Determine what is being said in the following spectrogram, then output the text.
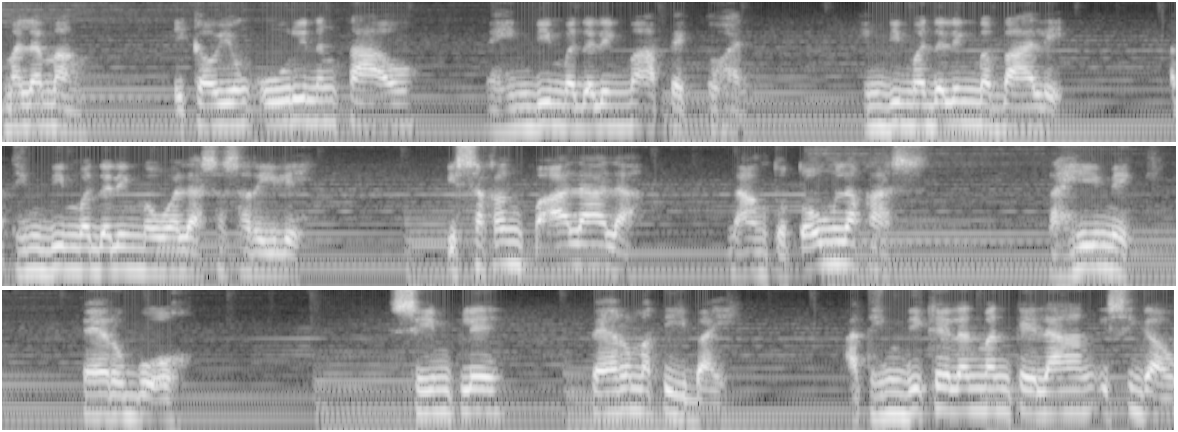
malamang ikaw yung uri ng tao na hindi madaling maapektuhan, hindi madaling mabali, at hindi madaling mawala sa sarili. Isa kang paalala na ang totoong lakas, tahimik pero buo. Simple pero matibay. At hindi kailanman kailangang isigaw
